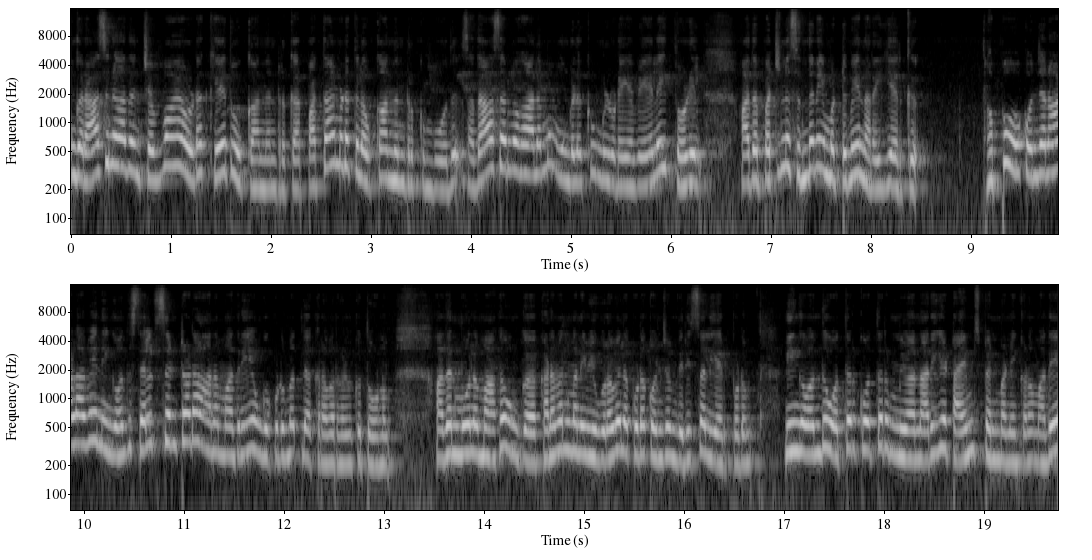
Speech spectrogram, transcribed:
உங்கள் ராசிநாதன் செவ்வாயோட கேது உட்கார்ந்துருக்கார் பத்தாம் இடத்துல உட்கார்ந்துருக்கும் போது சதா சர்வகாலமும் உங்களுக்கு உங்களுடைய வேலை தொழில். அதை பற்றின சிந்தனை மட்டுமே நிறைய இருக்குது அப்போது கொஞ்ச நாளாகவே நீங்கள் வந்து செல்ஃப் சென்டர்டாக ஆன மாதிரியே உங்கள் குடும்பத்தில் இருக்கிறவர்களுக்கு தோணும். அதன் மூலமாக உங்கள் கணவன் மனைவி உறவில் கூட கொஞ்சம் விரிசல் ஏற்படும். நீங்கள் வந்து ஒருத்தருக்கு ஒருத்தர் நிறைய டைம் ஸ்பெண்ட் பண்ணிக்கணும். அதே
